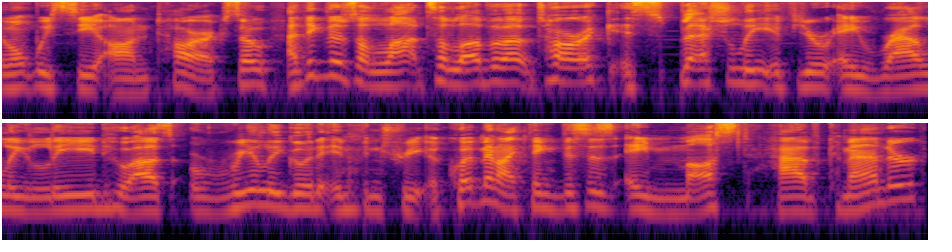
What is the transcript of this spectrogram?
than what we see on Tarek. So I think there's a lot to love about Tarek especially if you're a rally lead who has really good infantry equipment. I think this is a must have commander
